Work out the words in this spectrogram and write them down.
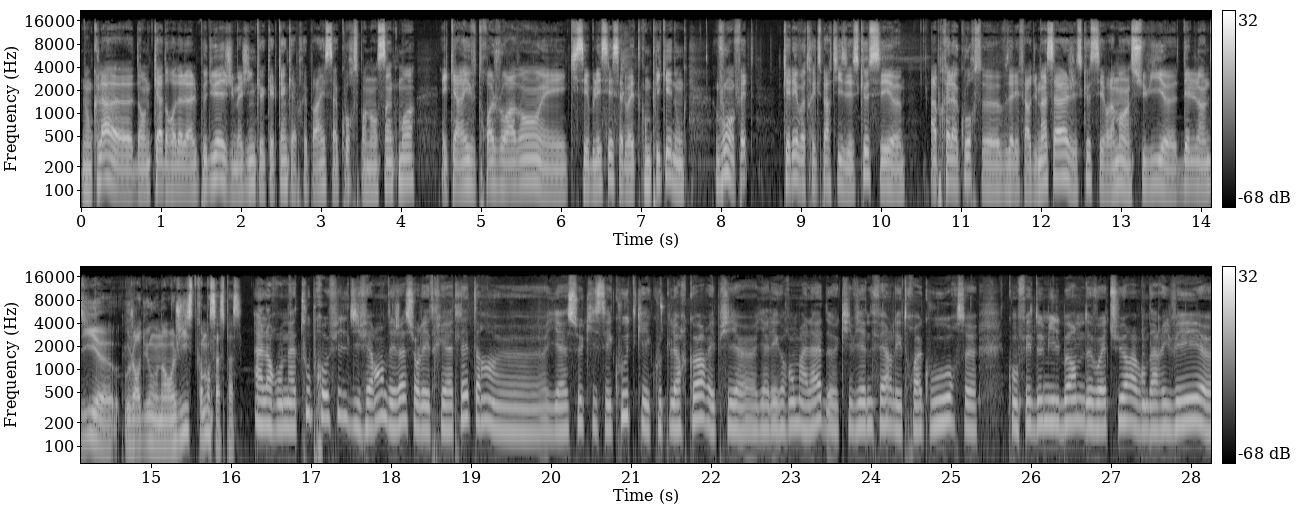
Donc là euh, dans le cadre de l'Alpe d'Huez j'imagine que quelqu'un qui a préparé sa course pendant 5 mois et qui arrive 3 jours avant et qui s'est blessé ça doit être compliqué. Donc vous en fait quelle est votre expertise? Est-ce que c'est euh, après la course, euh, vous allez faire du massage Est-ce que c'est vraiment un suivi euh, dès le lundi euh, Aujourd'hui, on enregistre? Comment ça se passe? Alors, on a tout profil différent déjà sur les triathlètes. hein. Euh, Il y a ceux qui s'écoutent, qui écoutent leur corps, et puis euh, il y a les grands malades euh, qui viennent faire les trois courses, euh, qui ont fait 2000 bornes de voiture avant d'arriver. euh,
